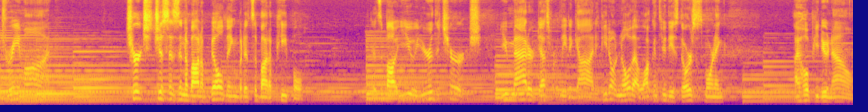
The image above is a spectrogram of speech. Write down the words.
Dream on. Church just isn't about a building, but it's about a people. It's about you. You're the church. You matter desperately to God. If you don't know that walking through these doors this morning, I hope you do now.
